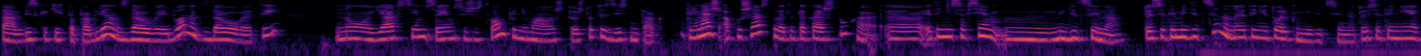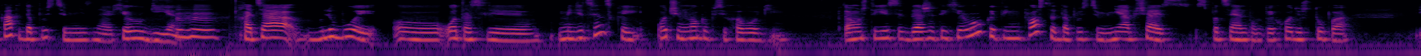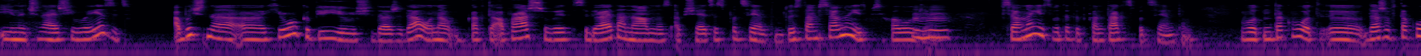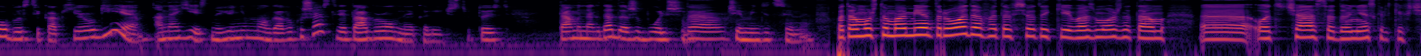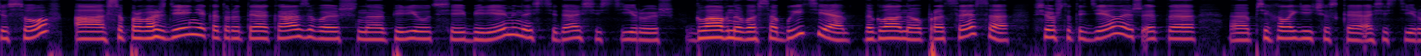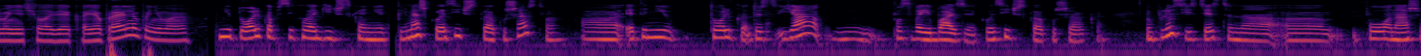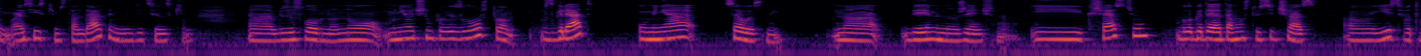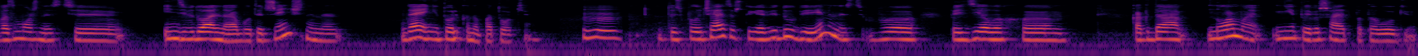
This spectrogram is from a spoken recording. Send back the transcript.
там, без каких-то проблем. Здоровый ребенок, здоровая ты — но я всем своим существом понимала, что что-то здесь не так. Понимаешь, акушерство это такая штука, э, это не совсем медицина. То есть это медицина, но это не только медицина. То есть это не как, допустим, не знаю, хирургия. Угу. Хотя в любой отрасли медицинской очень много психологии. Потому что если даже ты хирург, и ты не просто, допустим, не общаясь с пациентом, приходишь тупо и начинаешь его резать, Обычно э, хирург, оперирующий даже, да, он как-то опрашивает, собирает анамнез, общается с пациентом. То есть там все равно есть психология. Mm-hmm. Все равно есть вот этот контакт с пациентом. Вот, ну так вот, э, даже в такой области, как хирургия, она есть, но ее немного, а в акушерстве это огромное количество. То есть там иногда даже больше, да. чем медицины. Потому что момент родов это все-таки, возможно, там э, от часа до нескольких часов, а сопровождение, которое ты оказываешь на период всей беременности, да, ассистируешь главного события до главного процесса, все, что ты делаешь, это э, психологическое ассистирование человека. Я правильно понимаю? Не только психологическое, нет. Понимаешь, классическое акушерство э, это не только... То есть я по своей базе классическая акушерка. Ну, плюс, естественно, э, по нашим российским стандартам медицинским, э, безусловно. Но мне очень повезло, что взгляд у меня целостный на беременную женщину. И, к счастью, благодаря тому, что сейчас э, есть вот возможность индивидуально работать с женщинами, да, и не только на потоке. Угу. То есть получается, что я веду беременность в пределах, эм, когда норма не превышает патологию.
